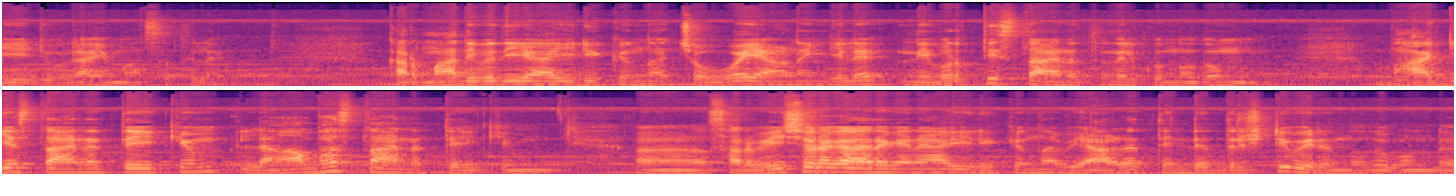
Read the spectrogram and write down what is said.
ഈ ജൂലൈ മാസത്തിൽ കർമാധിപതിയായിരിക്കുന്ന ചൊവ്വയാണെങ്കിൽ നിവൃത്തി സ്ഥാനത്ത് നിൽക്കുന്നതും ഭാഗ്യസ്ഥാനത്തേക്കും ലാഭസ്ഥാനത്തേക്കും സർവേശ്വരകാരകനായിരിക്കുന്ന വ്യാഴത്തിന്റെ ദൃഷ്ടി വരുന്നതുകൊണ്ട്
